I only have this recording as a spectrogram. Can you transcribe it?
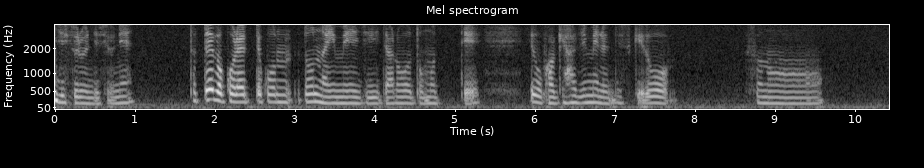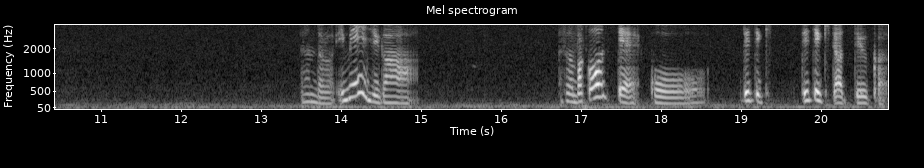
ージするんですよね。例えばこれってこんどんなイメージだろうと思って絵を描き始めるんですけどそのなんだろうイメージがそのバコンってこう出てき出てきたっていうか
